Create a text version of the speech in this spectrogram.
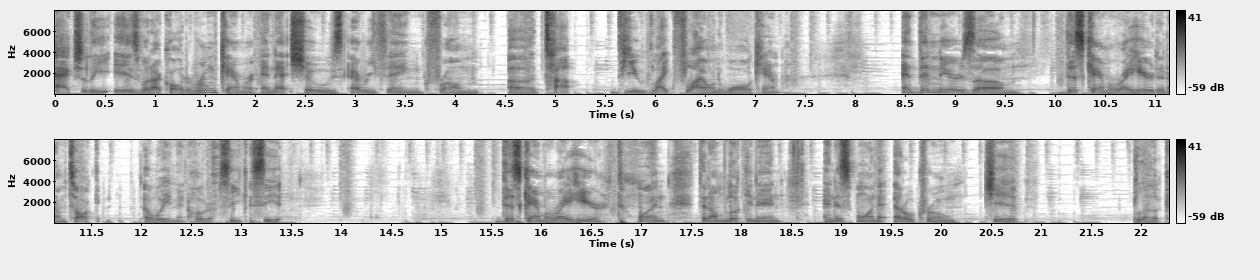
actually is what I call the room camera, and that shows everything from a top view, like fly on the wall camera. And then there's um, this camera right here that I'm talking. Oh, wait a minute, hold up so you can see it. This camera right here, the one that I'm looking in, and it's on the Edelkrone jib plug.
